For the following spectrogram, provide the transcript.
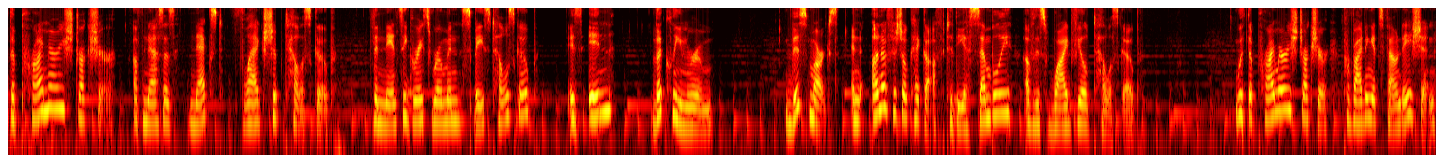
The primary structure of NASA's next flagship telescope, the Nancy Grace Roman Space Telescope, is in the clean room. This marks an unofficial kickoff to the assembly of this wide field telescope. With the primary structure providing its foundation,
